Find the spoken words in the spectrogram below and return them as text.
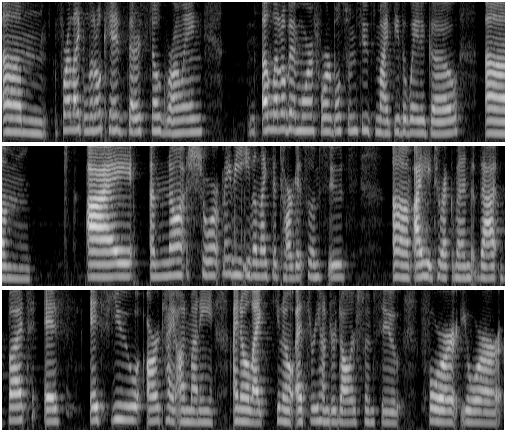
um for like little kids that are still growing, a little bit more affordable swimsuits might be the way to go. Um I am not sure, maybe even like the Target swimsuits um, I hate to recommend that, but if if you are tight on money, I know like, you know, a $300 swimsuit for your,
